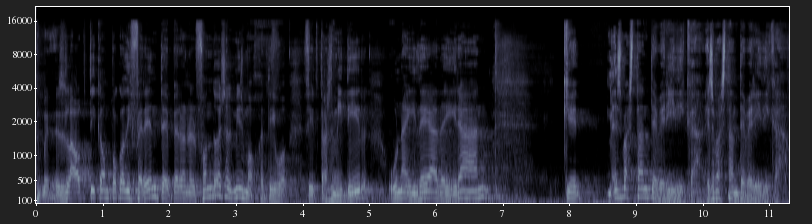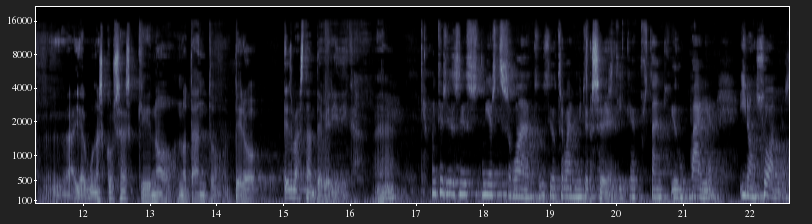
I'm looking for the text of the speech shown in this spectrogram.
es la óptica un poco diferente, pero en el fondo es el mismo objetivo, es decir, transmitir una idea de Irán que es bastante verídica, es bastante verídica. Hay algunas cosas que no, no tanto, pero es bastante verídica. ¿eh? Muitas vezes nestes, nestes relatos, eu trabalho muito a casuística, portanto, europeia, e não só, mas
